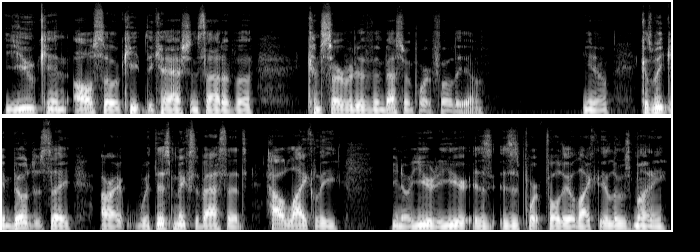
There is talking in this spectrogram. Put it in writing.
you can also keep the cash inside of a conservative investment portfolio. You know, because we can build it to say, all right, with this mix of assets, how likely, you know, year to year is is this portfolio likely to lose money,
